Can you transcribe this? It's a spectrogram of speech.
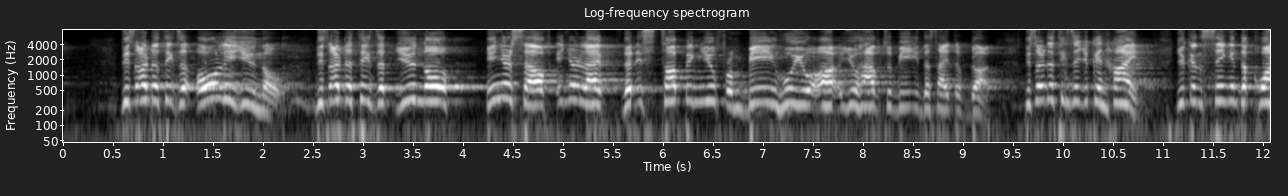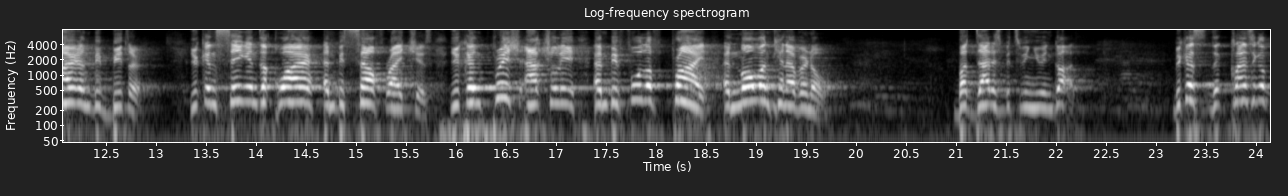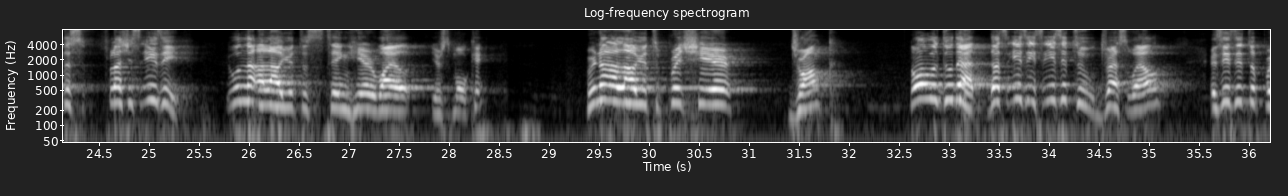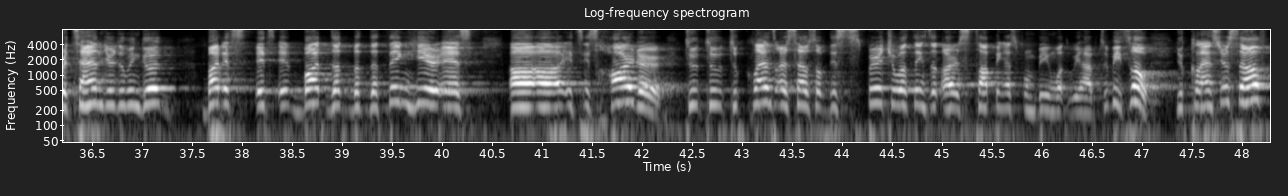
These are the things that only you know. These are the things that you know in yourself, in your life, that is stopping you from being who you are you have to be in the sight of God. These are the things that you can hide. You can sing in the choir and be bitter. You can sing in the choir and be self righteous. You can preach actually and be full of pride, and no one can ever know. But that is between you and God. Because the cleansing of the flesh is easy. We will not allow you to sing here while you're smoking. We're not allow you to preach here drunk. No one will do that. That's easy. It's easy to dress well. It's easy to pretend you're doing good. But it's it's it, but the but the thing here is uh, uh, it's, it's harder to, to, to cleanse ourselves of these spiritual things that are stopping us from being what we have to be. So, you cleanse yourself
